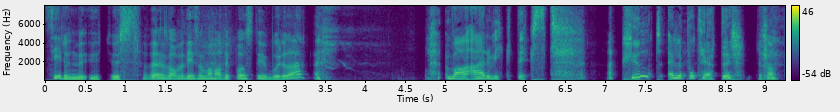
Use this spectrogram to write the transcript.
Sier hun med uthus. Hva med de som må ha de på stuebordet, da? Hva er viktigst? Pynt eller poteter? Ikke sant?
